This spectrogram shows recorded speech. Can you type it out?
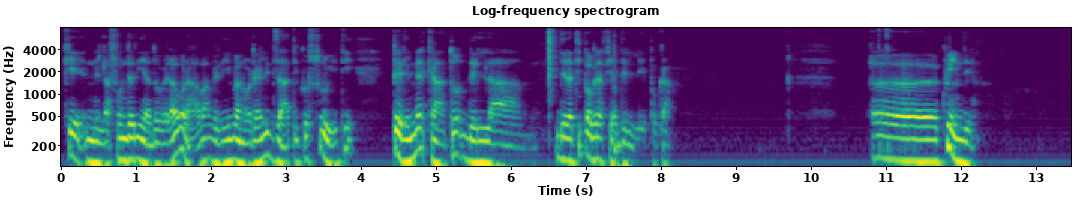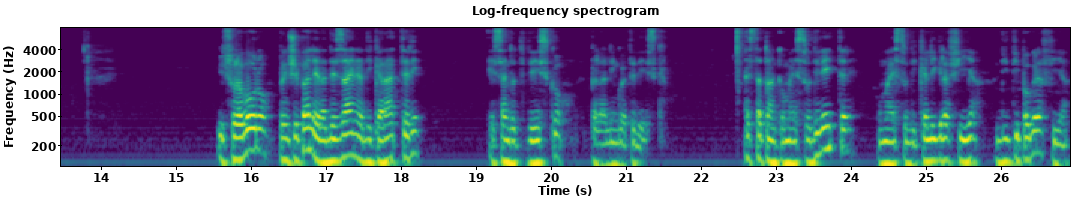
che nella fonderia dove lavorava venivano realizzati, costruiti per il mercato della, della tipografia dell'epoca. Uh, quindi il suo lavoro principale era designer di caratteri, essendo tedesco per la lingua tedesca. È stato anche un maestro di lettere, un maestro di calligrafia, di tipografia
